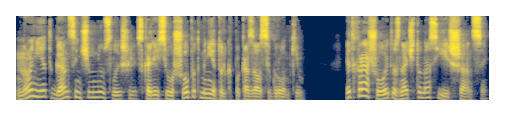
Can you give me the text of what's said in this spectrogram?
Но нет, ганцы ничего не услышали. Скорее всего, шепот мне только показался громким. Это хорошо, это значит, у нас есть шансы.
